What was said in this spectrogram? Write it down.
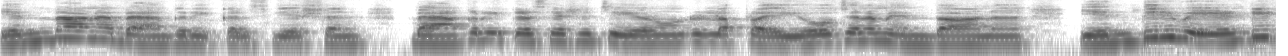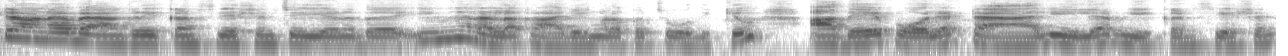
എന്താണ് ബാങ്ക് റീകൺസിലിയേഷൻ ബാങ്ക് റീകൺസിലിയേഷൻ ചെയ്യുന്നതുകൊണ്ടുള്ള പ്രയോജനം എന്താണ്? എന്തിനു വേണ്ടിയിട്ടാണ് ബാങ്ക് റീകൺസിലിയേഷൻ ചെയ്യണത്? ഇങ്ങനെയുള്ള കാര്യങ്ങളൊക്കെ ചോദിക്കും. അതേപോലെ ടാലിയിൽ റീകൺസിലിയേഷൻ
